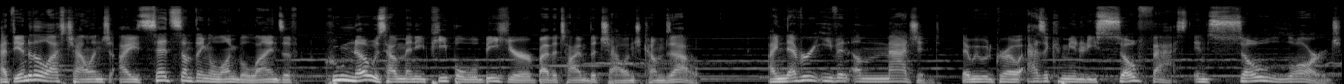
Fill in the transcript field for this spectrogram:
At the end of the last challenge, I said something along the lines of, who knows how many people will be here by the time the challenge comes out. I never even imagined that we would grow as a community so fast and so large.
